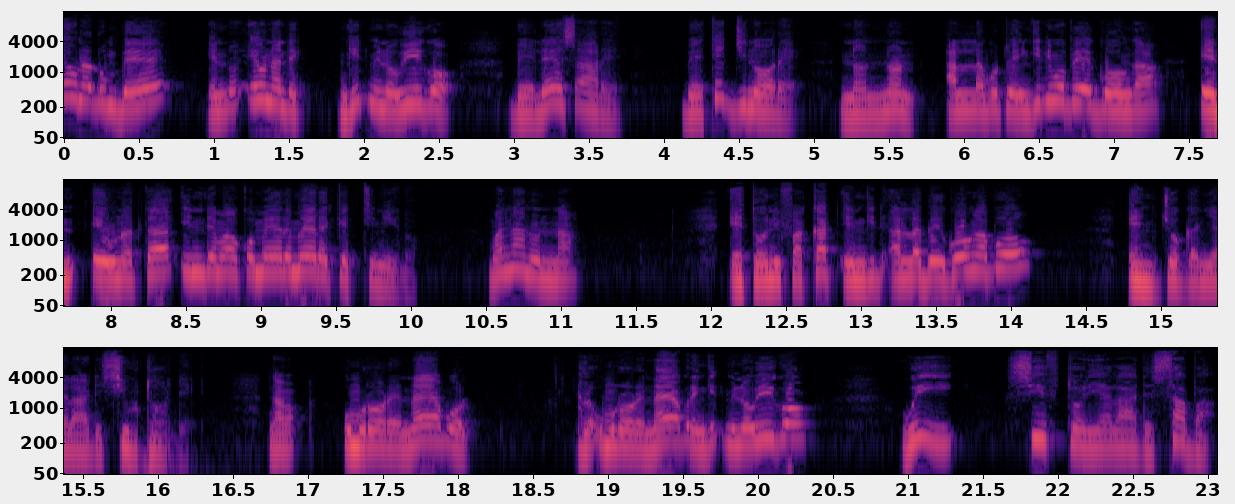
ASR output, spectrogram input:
ewna ɗum be en ɗon ewna nde giɗmino wiigo be lesare be tejjinore nonnon allah bo to en giɗimo be gonga en ewnata inde mako mere mere kettiniɗo mana non na? E toni fakat en giɗi allah be gonga bo en joga yalade siwtorde gam umrore nayaɓol ala umrore nayaɓre giɗmino wiigo wi'i siftor yalade saba.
